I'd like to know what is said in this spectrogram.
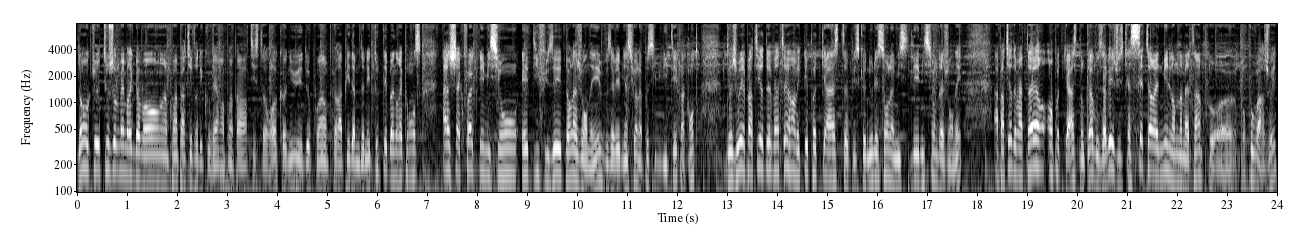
Donc, euh, toujours le même règlement. Un point par titre découvert, un point par artiste reconnu et deux points plus rapides à me donner toutes les bonnes réponses à chaque fois que l'émission est diffusée dans la journée. Vous avez bien sûr la possibilité, par contre, de jouer à partir de 20h avec les podcasts, puisque nous laissons la mis- l'émission de la journée à partir de 20h en podcast. Donc là, vous avez jusqu'à 7h30 le lendemain matin pour, euh, pour pouvoir jouer,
